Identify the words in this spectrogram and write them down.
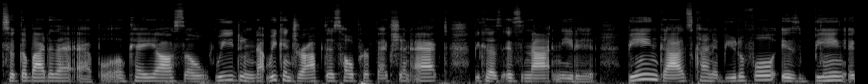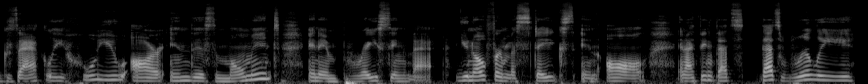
took a bite of that apple. Okay, y'all. So we do not, we can drop this whole perfection act because it's not needed. Being God's kind of beautiful is being exactly who you are in this moment and embracing that you know, for mistakes and all. And I think that's that's really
